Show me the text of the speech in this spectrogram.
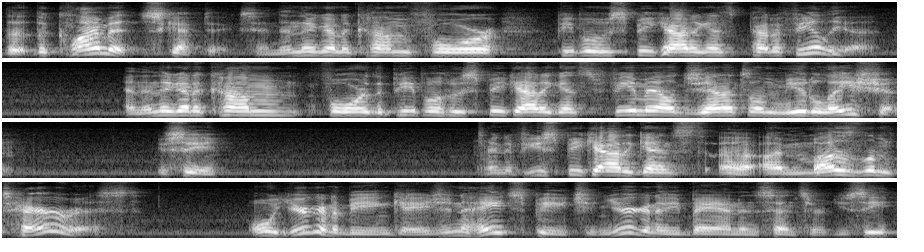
the, the climate skeptics and then they're going to come for people who speak out against pedophilia and then they're going to come for the people who speak out against female genital mutilation. You see and if you speak out against a, a Muslim terrorist, oh, you're going to be engaged in hate speech and you're going to be banned and censored. You see,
